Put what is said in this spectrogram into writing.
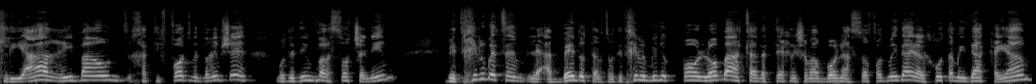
כליאה, ריבאונד, חטיפות ודברים שמודדים כבר עשרות שנים, והתחילו בעצם לעבד אותם, זאת אומרת התחילו בדיוק פה לא בצד הטכני שאמר בוא נאסוף עוד מידע, אלא לקחו את המידע הקיים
